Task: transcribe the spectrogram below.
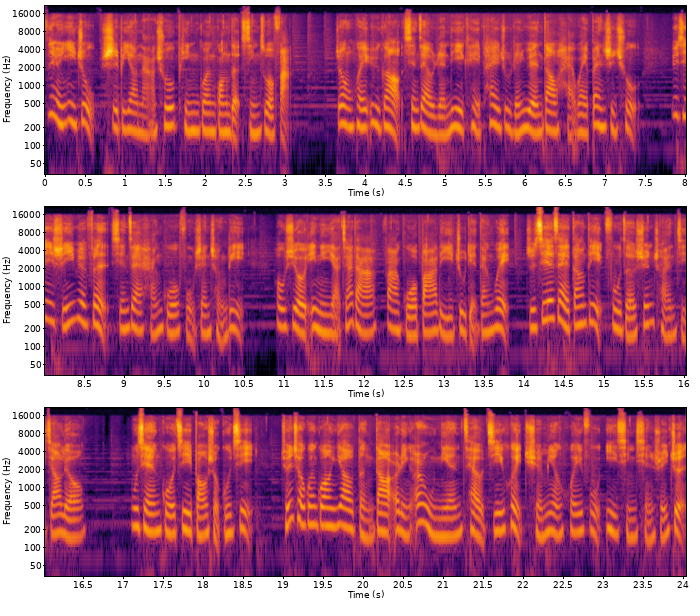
资源挹注，势必要拿出拼观光的新做法。周永辉预告，现在有人力可以派驻人员到海外办事处，预计十一月份先在韩国釜山成立，后续有印尼雅加达、法国巴黎驻点单位，直接在当地负责宣传及交流。目前国际保守估计，全球观光要等到二零二五年才有机会全面恢复疫情前水准。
